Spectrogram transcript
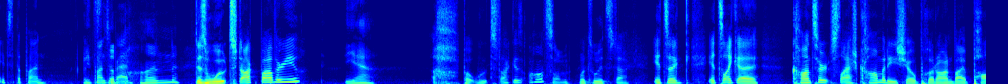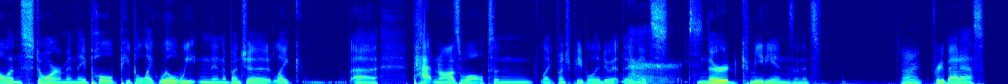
It's the pun. it's Puns the are bad. pun. Does Wootstock bother you? Yeah. But Wootstock is awesome. What's Woodstock? It's a it's like a concert slash comedy show put on by Paul and Storm, and they pull people like Wil Wheaton and a bunch of like uh, Patton Oswalt and like a bunch of people into it. And it's Nerds. nerd comedians, and it's All right. pretty badass.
